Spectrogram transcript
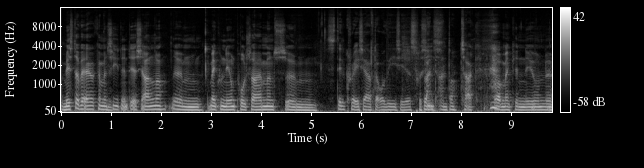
mesterværker, kan man mm. sige, den der genre. Øh, man kunne nævne Paul Simons... Øh, Still Crazy After All These Years, præcis, blandt andre. Tak. Og man kan nævne øh,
